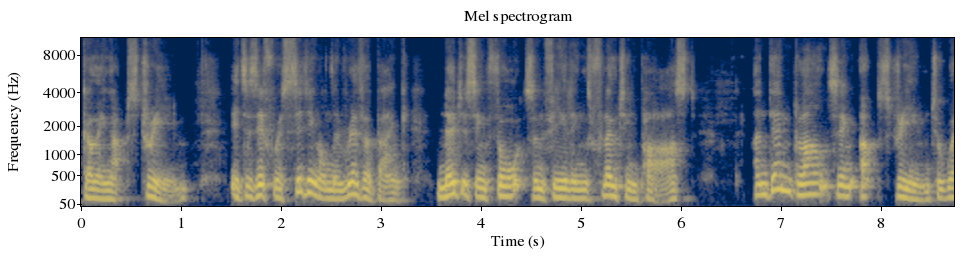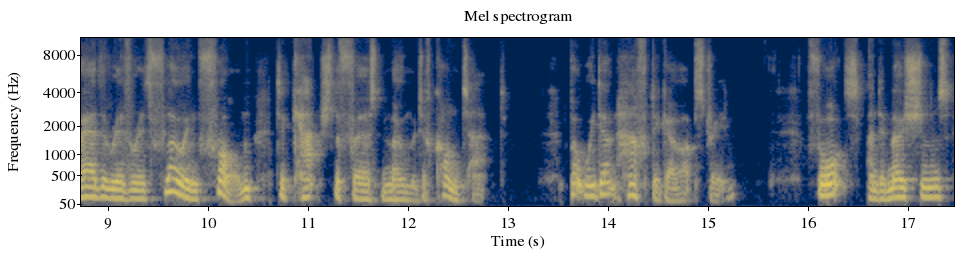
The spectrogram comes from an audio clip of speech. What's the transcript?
going upstream. It's as if we're sitting on the riverbank, noticing thoughts and feelings floating past, and then glancing upstream to where the river is flowing from to catch the first moment of contact. But we don't have to go upstream. Thoughts and emotions,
